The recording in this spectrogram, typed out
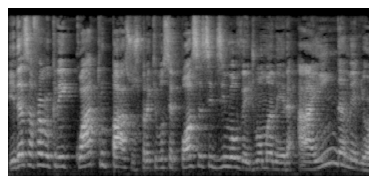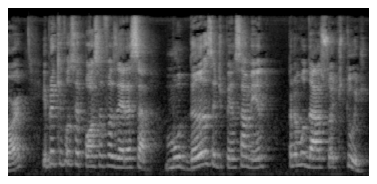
E dessa forma eu criei quatro passos para que você possa se desenvolver de uma maneira ainda melhor e para que você possa fazer essa mudança de pensamento para mudar a sua atitude.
